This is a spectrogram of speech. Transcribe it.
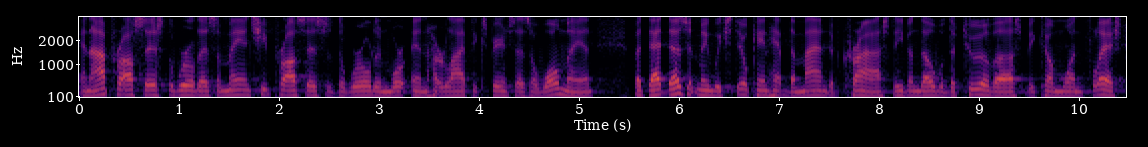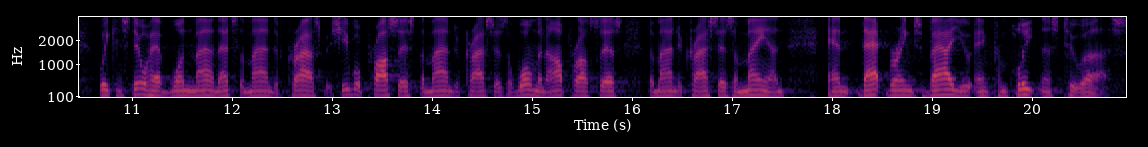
and I process the world as a man. She processes the world in her life experience as a woman. But that doesn't mean we still can't have the mind of Christ, even though the two of us become one flesh. We can still have one mind. That's the mind of Christ. But she will process the mind of Christ as a woman. I'll process the mind of Christ as a man. And that brings value and completeness to us.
